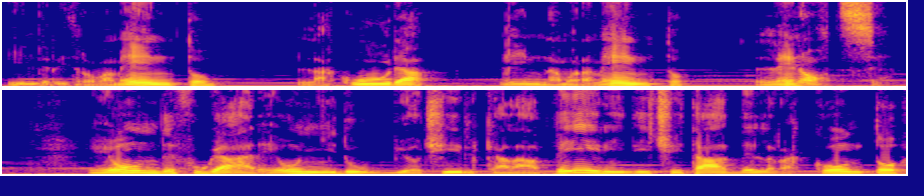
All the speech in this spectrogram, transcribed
Il ritrovamento, la cura, l'innamoramento, le nozze e onde fugare ogni dubbio circa la veridicità del racconto,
